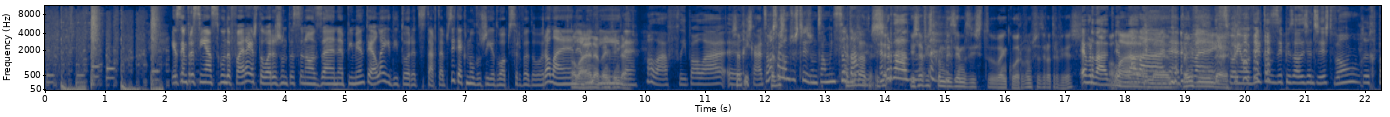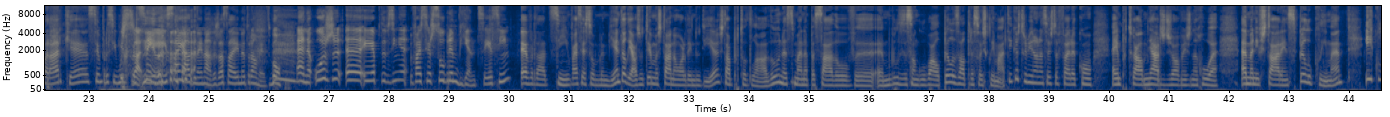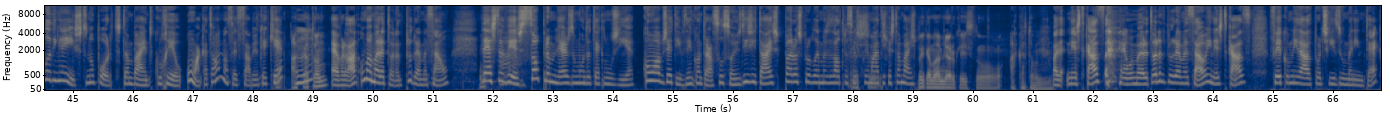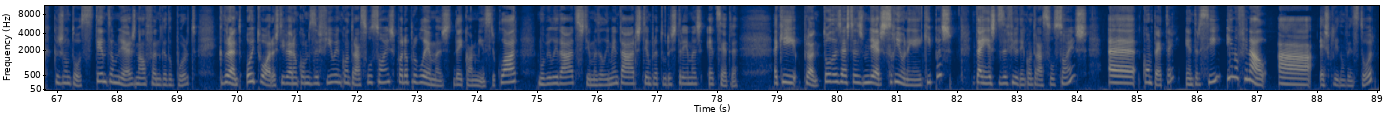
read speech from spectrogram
Thank you. É sempre assim à segunda-feira, a esta hora junta-se a nós a Ana Pimentel, a editora de Startups e Tecnologia do Observador. Olá Ana, Olá, Ana, bem-vinda. bem-vinda. Olá, Filipe. Olá, uh, Já Ricardo. já Nós viste- estávamos os três juntos há muito tempo. Saudades. É É verdade. verdade. E já viste como dizemos isto em cor? Vamos fazer outra vez? É verdade. Olá, é verdade. Olá, Ana, bem? bem-vinda. Se forem ouvir todos os episódios antes deste, vão re- reparar que é sempre assim muito Isto já, nem é ensaiado nem nada, já sai naturalmente. Bom, Ana, hoje eh, a app da vizinha vai ser sobre ambiente, é assim? É verdade, sim. Vai ser sobre ambiente. Aliás, o tema está na ordem do dia, está por todo lado. Na semana passada houve a mobilização global pelas alterações climáticas. Terminou na sexta-feira com, em Portugal, milhares de jovens na rua a manifestarem-se pelo clima. E coladinho a isto, no Porto também decorreu um hackathon. Não sei se sabem o que é que é. Hackathon? É verdade, uma maratona de programação, desta vez só para mulheres do mundo da tecnologia, com o objetivo de encontrar soluções digitais para os problemas das alterações Mas, climáticas também. Explica-me lá melhor o que é isso no hackathon. Olha, neste caso é uma maratona de programação e neste caso foi a comunidade portuguesa Human in Tech que juntou 70 mulheres na Alfândega do Porto que durante 8 horas tiveram como desafio encontrar soluções para problemas da economia circular, mobilidade, sistemas alimentares, temperaturas extremas, etc. Aqui, pronto, todas estas mulheres se reúnem em equipas, têm este desafio de encontrar soluções, ah, competem entre si e no final há, é escolhido um vencedor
